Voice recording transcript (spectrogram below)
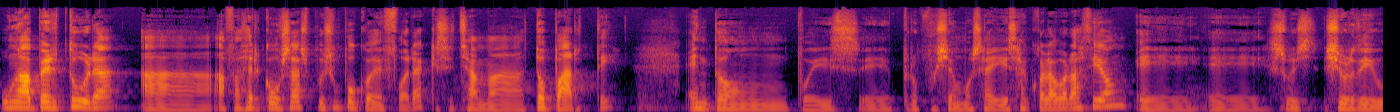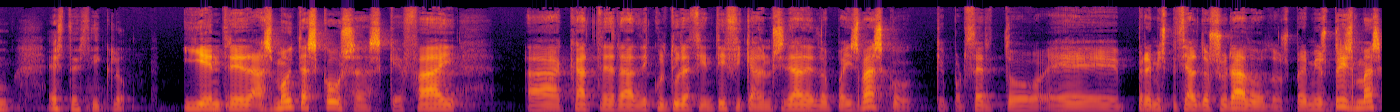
unha apertura a, a facer cousas pois un pouco de fora, que se chama Toparte. Entón, pois eh, propuxemos aí esa colaboración e eh, xurdiu este ciclo. E entre as moitas cousas que fai a Cátedra de Cultura Científica da Universidade do País Vasco, que, por certo, é Premio Especial do Xurado dos Premios Prismas,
